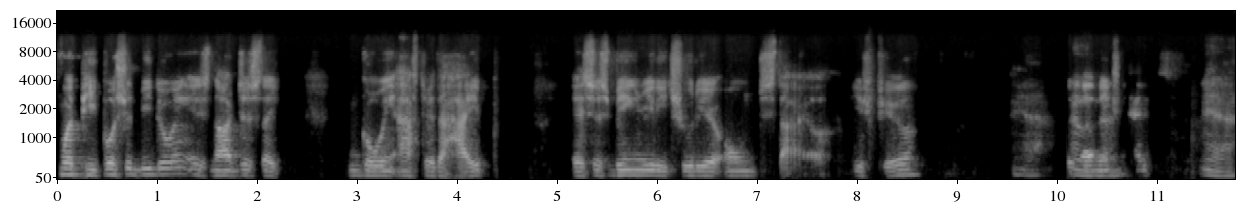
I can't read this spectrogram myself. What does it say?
what people should be doing is not just like going after the hype. It's just being really true to your own style. You feel? Yeah. Does that make sense? Yeah.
